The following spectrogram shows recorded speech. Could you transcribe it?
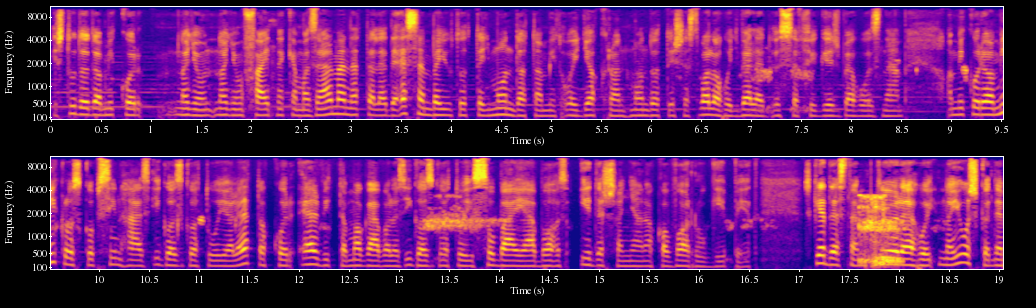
és tudod, amikor nagyon, nagyon fájt nekem az elmenetele, de eszembe jutott egy mondat, amit oly gyakran mondott, és ezt valahogy veled összefüggésbe hoznám. Amikor a Mikroszkop Színház igazgatója lett, akkor elvitte magával az igazgatói szobájába az édesanyjának a varrógépét. És kérdeztem tőle, hogy na Jóska, de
